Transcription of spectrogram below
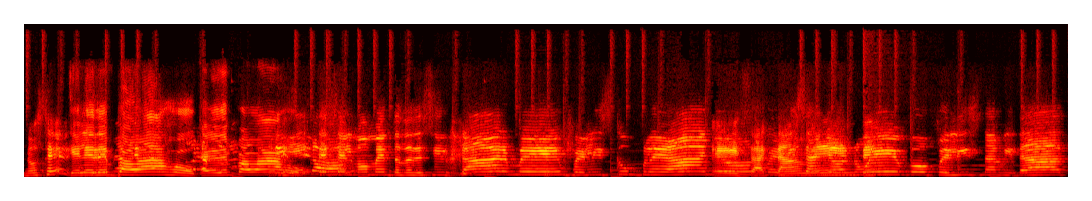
No sé. Que le den para abajo, que le den para abajo. Este es el momento de decir, Carmen, feliz cumpleaños, Exactamente. feliz año nuevo, feliz Navidad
